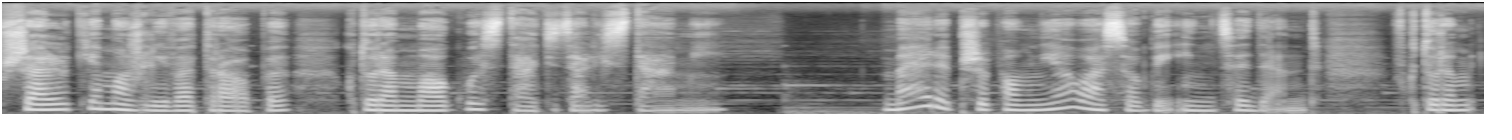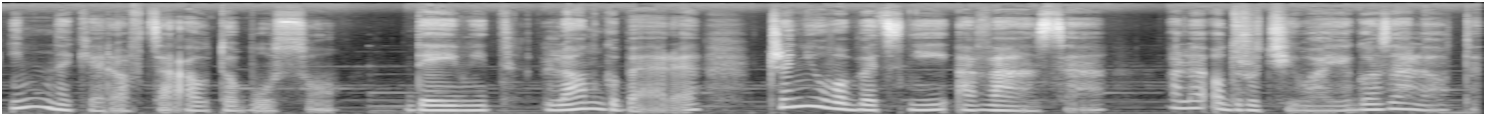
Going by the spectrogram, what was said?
wszelkie możliwe tropy, które mogły stać za listami. Mary przypomniała sobie incydent, w którym inny kierowca autobusu, David Longberry, czynił wobec niej awansa, ale odrzuciła jego zaloty.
